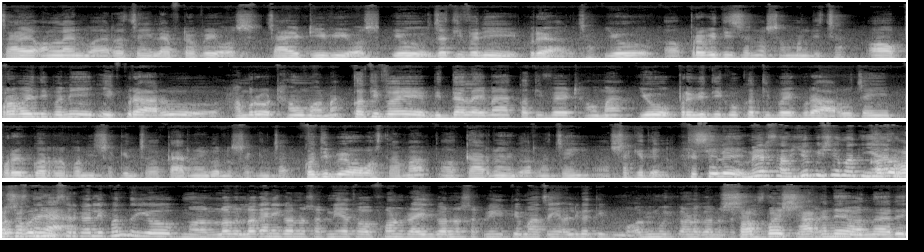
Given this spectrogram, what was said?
चाहे अनलाइन भएर चाहिँ ल्यापटपै होस् चाहे टिभी होस् यो जति पनि कुराहरू छ यो प्रविधिसँग सम्बन्धित छ। प्रविधि पनि यी कुराहरू हाम्रो ठाउँमा कतिपय विद्यालयमा कतिपय ठाउँमा यो प्रविधिको कतिपय कुराहरू चाहिँ प्रयोग गर्न पनि सकिन्छ कार्यान्वयन गर्न सकिन्छ। कतिपय अवस्थामा कार्यान्वयन गर्न चाहिँ सकिँदैन। त्यसैले मेरो साहब यो विषयमा त सरकारले पनि त यो लगानी गर्न सक्ने अथवा फन्ड राइज गर्न सक्ने त्योमा चाहिँ अलिकति अभिमुखीकरण गर्न सबै सक्ने भन्दाखेरि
